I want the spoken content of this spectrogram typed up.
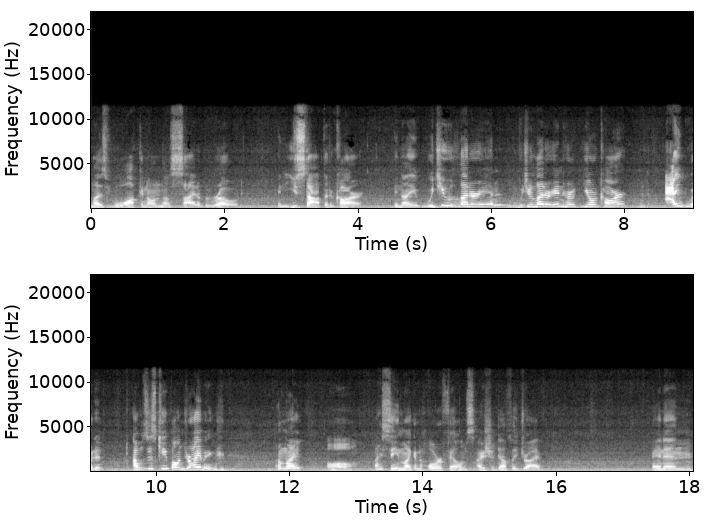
that's walking on the side of the road. And you stop at a car. And I would you let her in? Would you let her in her your car? I wouldn't. I would just keep on driving. I'm like, oh, I seen like in horror films. I should definitely drive. And then,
